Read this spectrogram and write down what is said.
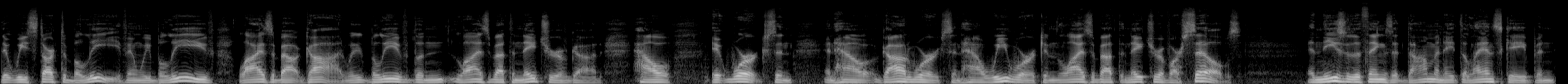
that we start to believe. And we believe lies about God. We believe the lies about the nature of God, how it works, and, and how God works, and how we work, and lies about the nature of ourselves. And these are the things that dominate the landscape. And,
